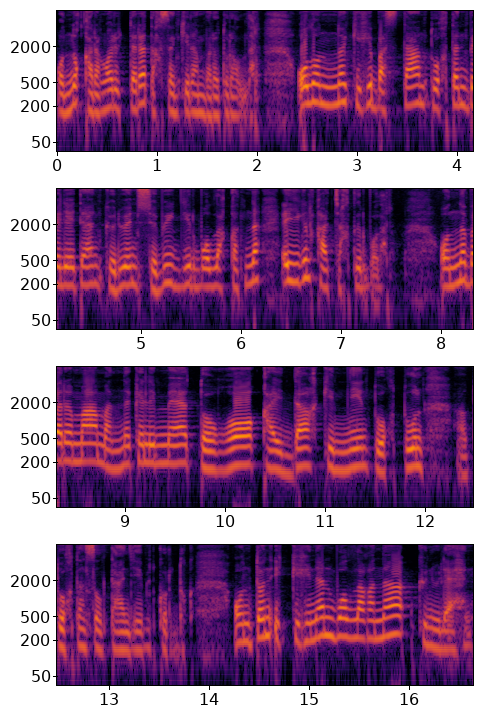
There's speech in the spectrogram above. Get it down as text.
онну караңар үттере тахсан кирен бара тураллар. Ол онно кихи бастан туохтан белетен көрүөн сөбүй дир боллаккатына эйигин качактыр болар. Онно барыма манна келиме того кайдах кимнин туохтун туохтан сылтаан диэбит курдук. Онтон иккихинен боллагана күнүлээхин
